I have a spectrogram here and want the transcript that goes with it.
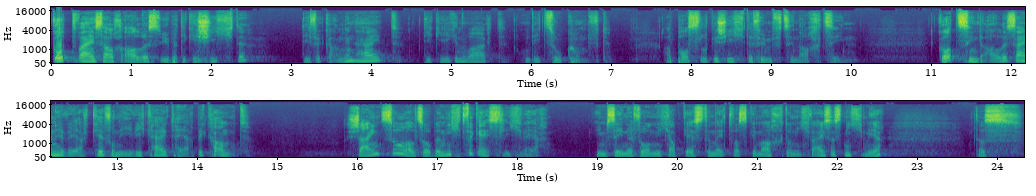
Gott weiß auch alles über die Geschichte, die Vergangenheit, die Gegenwart und die Zukunft. Apostelgeschichte 15, 18. Gott sind alle seine Werke von Ewigkeit her bekannt scheint so, als ob er nicht vergesslich wäre. Im Sinne von, ich habe gestern etwas gemacht und ich weiß es nicht mehr. Das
